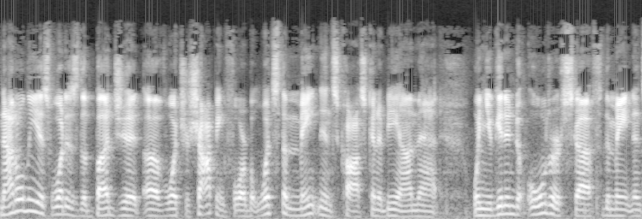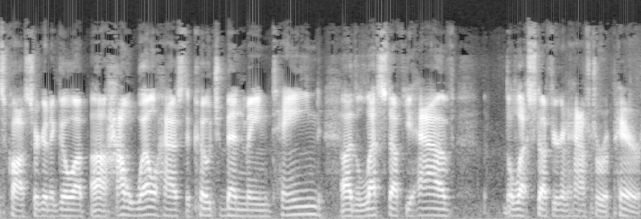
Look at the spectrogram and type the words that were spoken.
Not only is what is the budget of what you're shopping for, but what's the maintenance cost going to be on that? When you get into older stuff, the maintenance costs are going to go up. Uh, how well has the coach been maintained? Uh, the less stuff you have, the less stuff you're going to have to repair.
